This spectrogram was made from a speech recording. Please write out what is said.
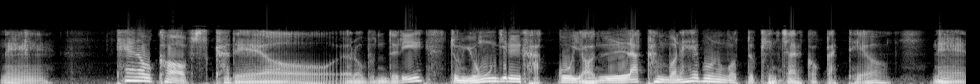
네. Ten of Cups 카드예요. 여러분들이 좀 용기를 갖고 연락 한번 해보는 것도 괜찮을 것 같아요. 네,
